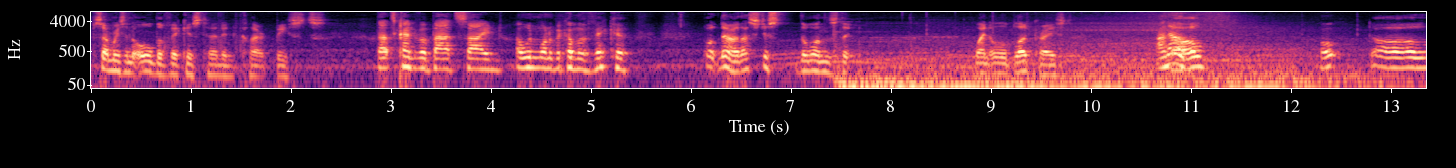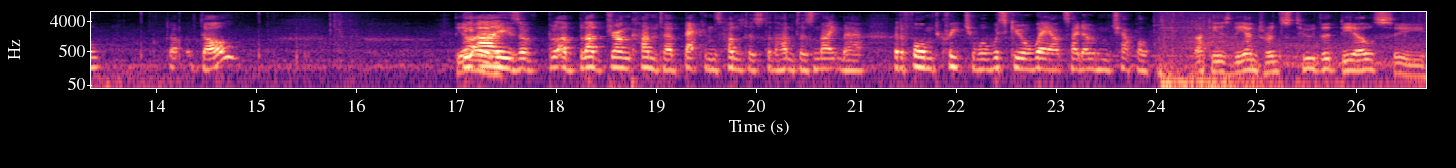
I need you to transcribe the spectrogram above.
For some reason, all the vicars turned into cleric beasts. That's kind of a bad sign. I wouldn't want to become a vicar. Well, no, that's just the ones that went all blood crazed. I know. Doll. Oh, Doll. do- doll? The, The, eye eyes of bl- a blood-drunk hunter beckons hunters to the hunter's nightmare. The deformed creature will whisk you away outside Oedon Chapel. That is the entrance to the DLC.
